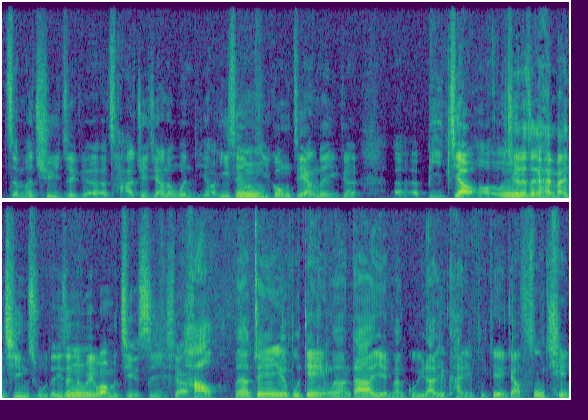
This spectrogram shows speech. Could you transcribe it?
怎么去这个察觉这样的问题哦。医生有提供这样的一个呃比较哈，我觉得这个还蛮清楚的，医生可不可以帮我们解释一下？好，我想最近有一部电影，我想大家也蛮鼓励大家去看一部电影叫《父亲》。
